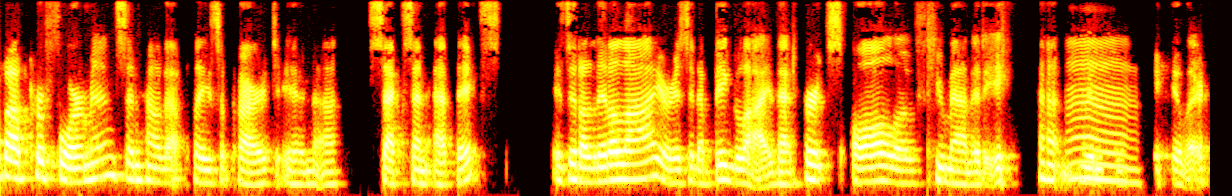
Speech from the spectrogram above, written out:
About performance and how that plays a part in uh, sex and ethics. Is it a little lie or is it a big lie that hurts all of humanity? Mm. in particular.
